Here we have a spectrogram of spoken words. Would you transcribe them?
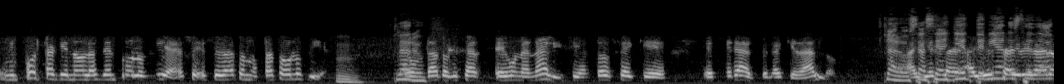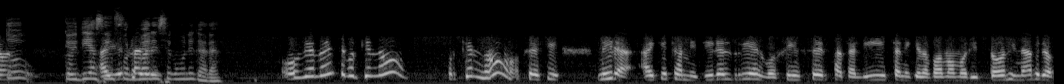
No importa que no las den todos los días, ese, dato no está todos los días. Mm. Claro. Es un dato que es un análisis, entonces hay que esperar, pero hay que darlo. Claro, o sea, si ayer, tenían ese dato, que hoy día se informara y se comunicara. Obviamente, ¿por qué no? ¿Por qué no? O sea, si, mira, hay que transmitir el riesgo sin ser fatalista, ni que nos vamos a morir todos, ni nada, pero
